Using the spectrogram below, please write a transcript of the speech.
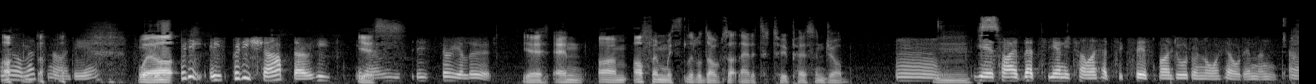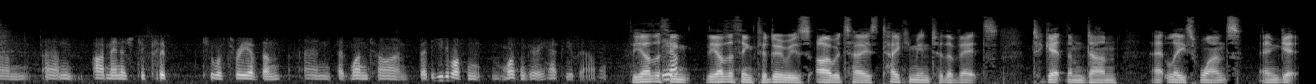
Well, that's an idea. Well, He's pretty, he's pretty sharp though. He's you Yes. know, he's, he's very alert. yeah, and um, often with little dogs like that, it's a two-person job. Mm. Yes, I, that's the only time I had success. My daughter-in-law held him, and um, um, I managed to clip two or three of them and at one time. But he wasn't wasn't very happy about it. The other Yep. thing, the other thing to do is, I would say, is take him into the vets to get them done at least once and get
